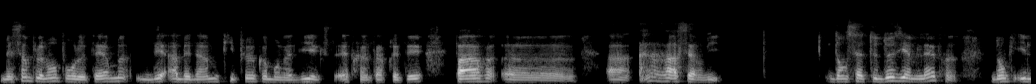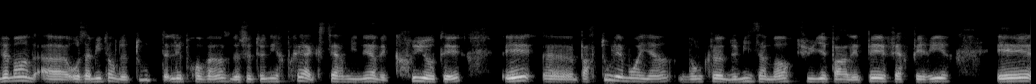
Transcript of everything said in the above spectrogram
mais simplement pour le terme des abedam qui peut, comme on l'a dit, être interprété par euh, asservi. Dans cette deuxième lettre, il demande aux habitants de toutes les provinces de se tenir prêts à exterminer avec cruauté et par tous les moyens, donc de mise à mort, tuer par l'épée, faire périr et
